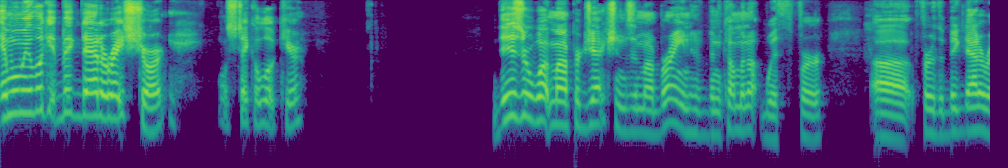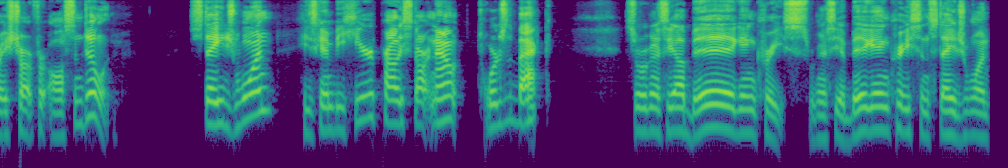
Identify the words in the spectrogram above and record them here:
And when we look at Big Data Race Chart, let's take a look here. These are what my projections in my brain have been coming up with for uh, for the Big Data Race Chart for Austin Dillon. Stage one, he's going to be here, probably starting out towards the back. So we're going to see a big increase. We're going to see a big increase in stage one.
